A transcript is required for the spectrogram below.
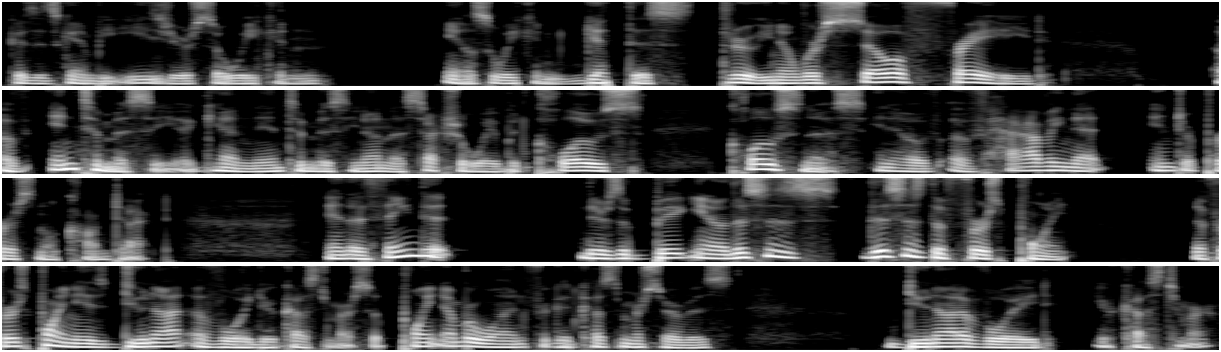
because it's going to be easier so we can, you know, so we can get this through. You know, we're so afraid of intimacy. Again, intimacy not in a sexual way, but close closeness. You know, of of having that interpersonal contact. And the thing that there's a big, you know, this is this is the first point. The first point is do not avoid your customer. So point number 1 for good customer service, do not avoid your customer.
